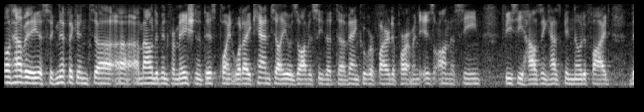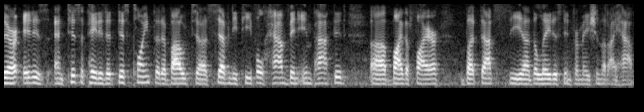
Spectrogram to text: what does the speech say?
Don't have a, a significant uh, uh, amount of information at this point. What I can tell you is obviously that uh, Vancouver Fire Department is on the scene. BC Housing has been notified. There, it is anticipated at this point that about uh, 70 people have been impacted uh, by the fire, but that's the uh, the latest information that I have.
